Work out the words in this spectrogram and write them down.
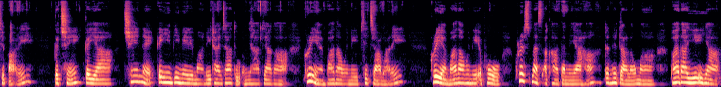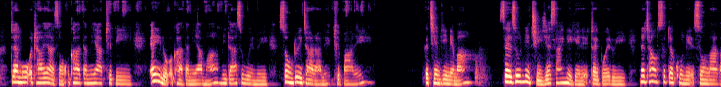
ဖြစ်ပါတယ်။ကချင်၊ကယား၊ချင်းနဲ့ကရင်ပြည်နယ်တွေမှာနေထိုင်ကြသူအများအပြားကခရိယန်ဘာသာဝင်တွေဖြစ်ကြပါတယ်။ခရိယန်ဘာသာဝင်တွေအဖို့ ခရစ်စမတ်အခါသမယဟာတစ်နှစ်တာလုံးမှာဘာသာရေးအရာတန်မိုးအထားရဆုံးအခါသမယဖြစ်ပြီးအဲ့ဒီလိုအခါသမယမှာမိသားစုဝင်တွေစုံတွေ့ကြတာလည်းဖြစ်ပါတယ်။ကချင်ပြည်နယ်မှာဆယ်စုနှစ်ချီရက်ဆိုင်နေခဲ့တဲ့တိုက်ပွဲတွေ2011ခုနှစ်ဇွန်လက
